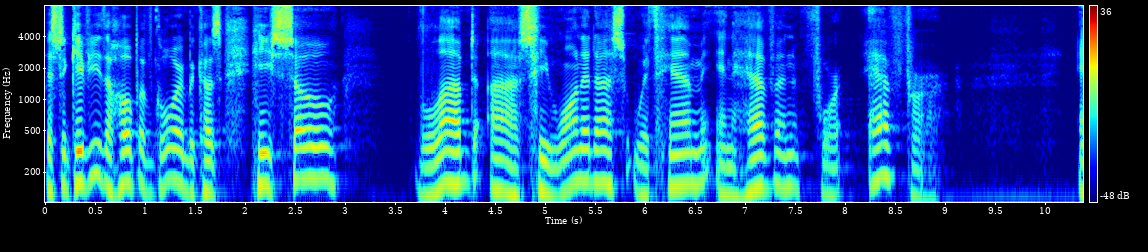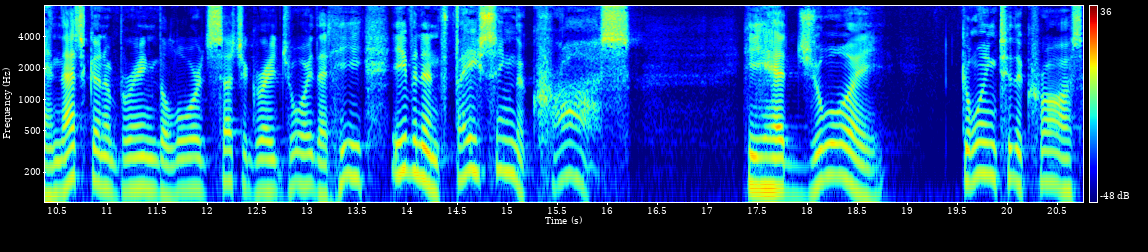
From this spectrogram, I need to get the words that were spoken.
it's to give you the hope of glory because he so loved us. He wanted us with him in heaven forever. And that's going to bring the Lord such a great joy that he, even in facing the cross, he had joy going to the cross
